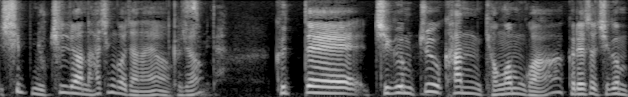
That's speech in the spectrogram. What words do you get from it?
16, 7년 하신 거잖아요. 그죠? 그렇습니다. 그때 지금 쭉 한 경험과 그래서 지금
